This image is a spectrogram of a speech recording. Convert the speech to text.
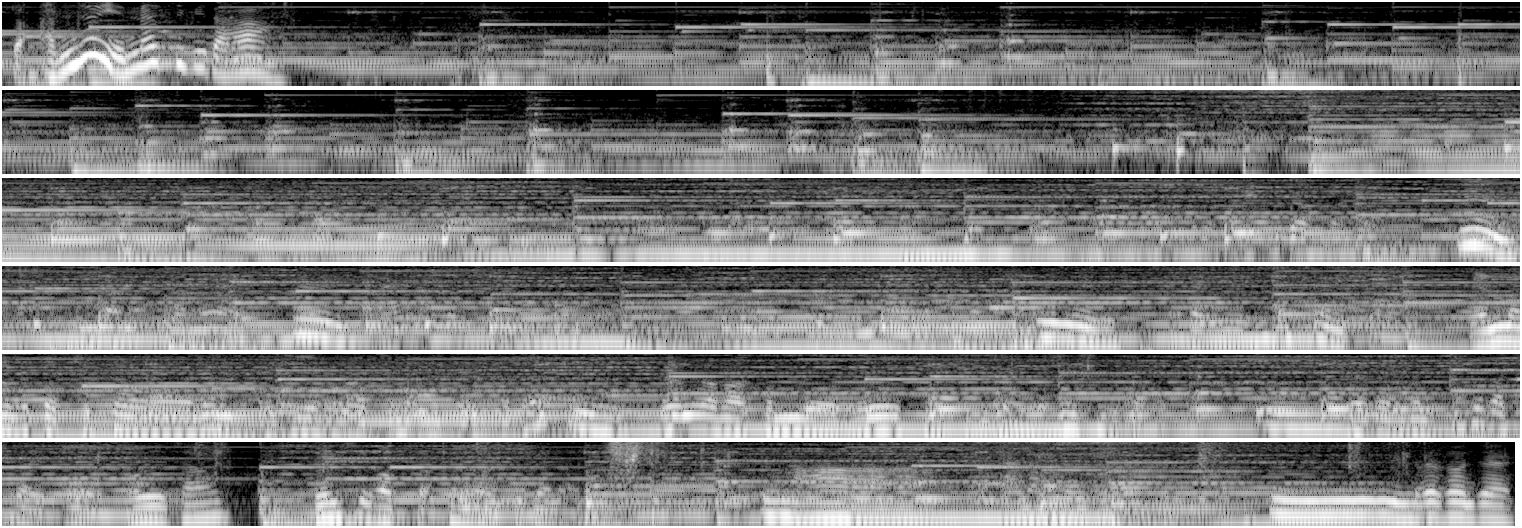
완전 옛날 집이다. 수가 없어. 그냥 집에는. 음. 아, 가난한 거. 음. 그래서 이제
